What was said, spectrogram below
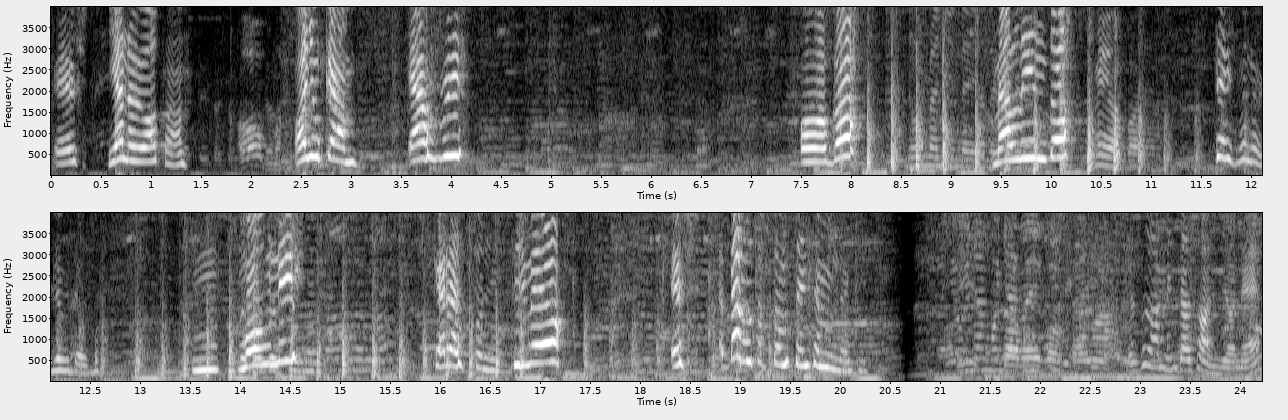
és Jenő apám. Anyukám, Erzsi, Olga, Melinda, Mi a baj? Te is benne vagy a videóban. Móni, Keresztonyi Timea, és bemutattam szerintem mindenkit. Ő nem mondja meg a fejét. Ez olyan, mint az anyja, nem?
